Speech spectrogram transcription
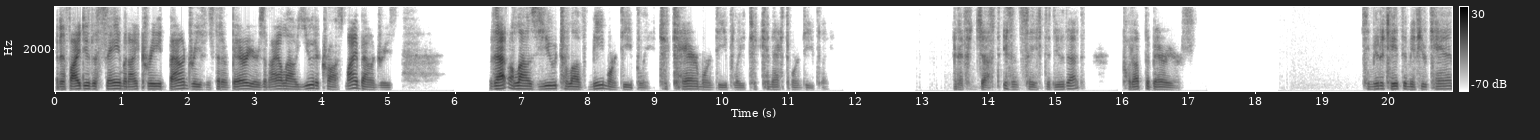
And if I do the same and I create boundaries instead of barriers and I allow you to cross my boundaries, that allows you to love me more deeply, to care more deeply, to connect more deeply. And if it just isn't safe to do that, put up the barriers. Communicate them if you can,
